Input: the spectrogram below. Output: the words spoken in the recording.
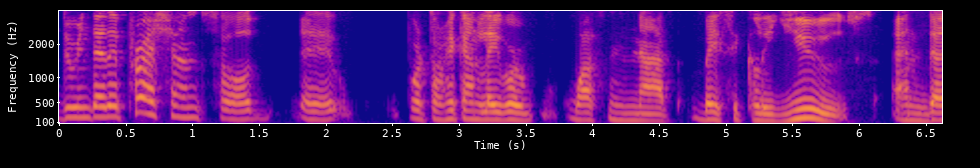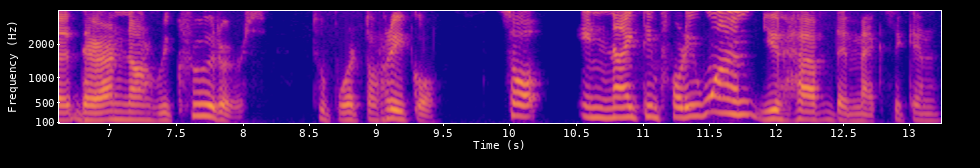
during the Depression, so the Puerto Rican labor was not basically used, and the, there are no recruiters to Puerto Rico. So in 1941, you have the Mexican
